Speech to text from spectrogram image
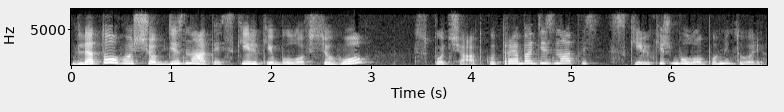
Для того, щоб дізнатися, скільки було всього, спочатку треба дізнатися, скільки ж було помідорів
